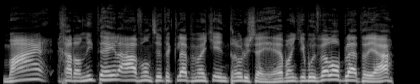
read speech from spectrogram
Maar ga dan niet de hele avond zitten kleppen met je introducee, hè? want je moet wel opletten, ja.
